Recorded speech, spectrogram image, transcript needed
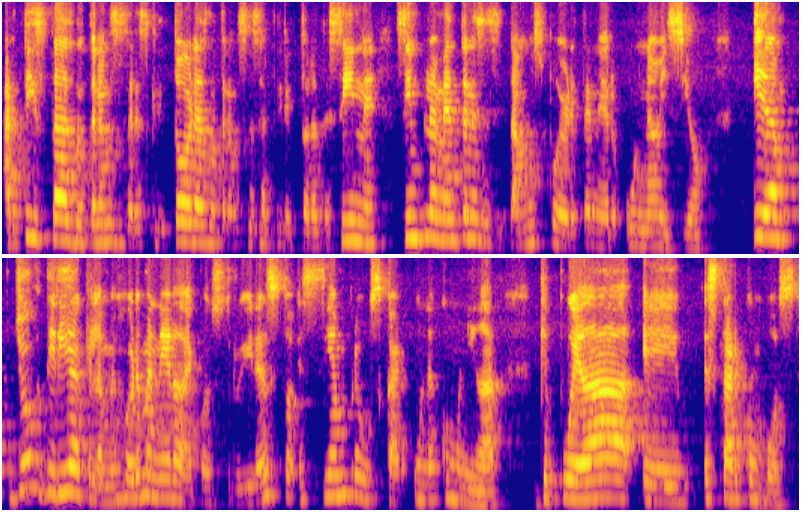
artistas, no tenemos que ser escritoras, no tenemos que ser directoras de cine, simplemente necesitamos poder tener una visión y yo diría que la mejor manera de construir esto es siempre buscar una comunidad que pueda eh, estar con vos,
